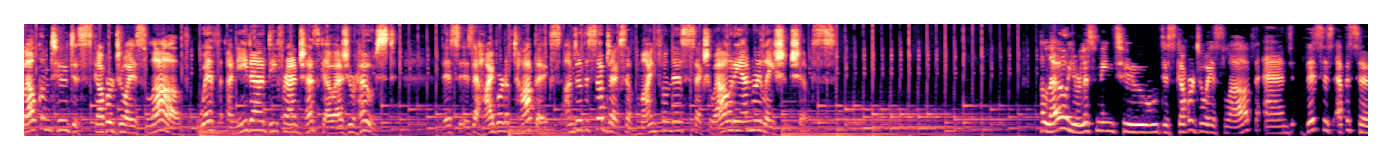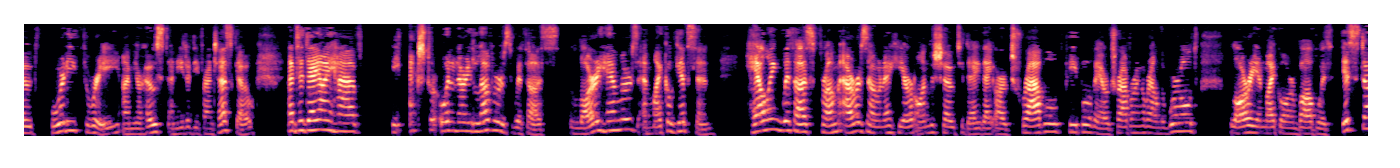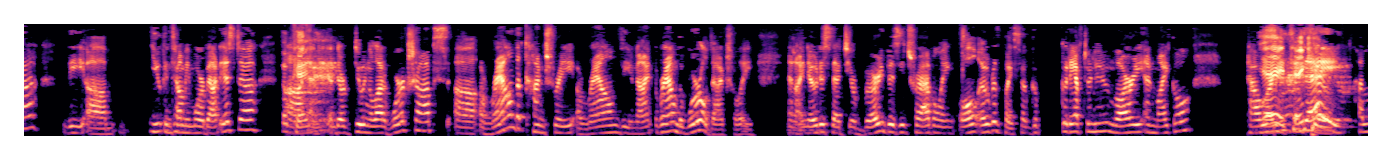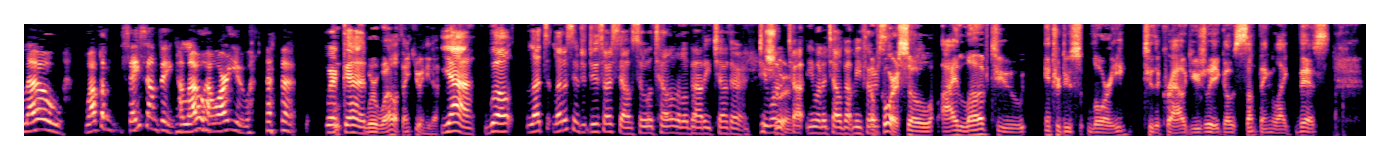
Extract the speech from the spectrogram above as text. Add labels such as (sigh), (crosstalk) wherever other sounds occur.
Welcome to Discover Joyous Love with Anita DeFrancesco as your host. This is a hybrid of topics under the subjects of mindfulness, sexuality, and relationships. Hello, you're listening to Discover Joyous Love, and this is episode 43. I'm your host, Anita DeFrancesco, and today I have the extraordinary lovers with us. Laurie Handlers and Michael Gibson, hailing with us from Arizona here on the show today. They are travel people, they are traveling around the world. Laurie and Michael are involved with ISTA. The um, you can tell me more about ISTA. Uh, okay. Uh, and, and, they're doing a lot of workshops uh, around the country, around the United, around the world, actually. And I noticed that you're very busy traveling all over the place. So good, good afternoon, Laurie and Michael. How Yay, are you today? You. Hello. Welcome. Say something. Hello. How are you? (laughs) We're good. We're well. Thank you, Anita. Yeah. Well, let's let us introduce ourselves so we'll tell a little about each other. Do you sure. want to talk you want to tell about me first? Of course. So I love to introduce Laurie to the crowd. Usually it goes something like this.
